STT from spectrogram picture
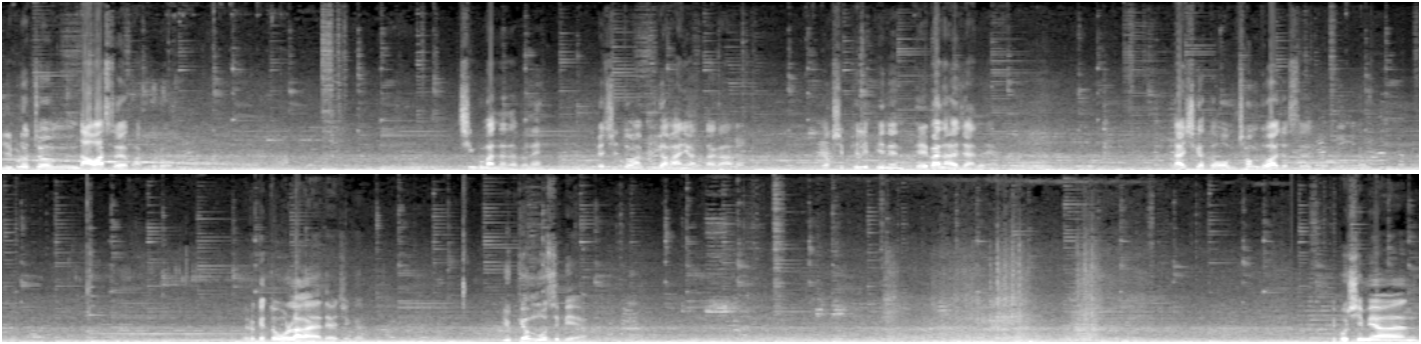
일부러 좀 나왔어요 밖으로. 친구 만나나 보네. 며칠 동안 비가 많이 왔다가 역시 필리핀은 배반을 하지 않네요. 날씨가 또 엄청 도와줬어요. 또. 이렇게 또 올라가야 돼요 지금. 육교 모습이에요. 네. 보시면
